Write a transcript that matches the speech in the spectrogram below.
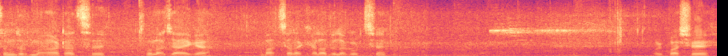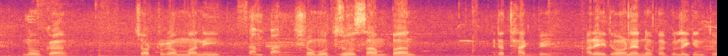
সুন্দর মাঠ আছে খোলা জায়গা বাচ্চারা খেলাধুলা করছে। ওই পাশে নৌকা চট্টগ্রাম মানি সাম্পান। সমুদ্র সাম্পান এটা থাকবেই। আর এই ধরনের নৌকাগুলোই কিন্তু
